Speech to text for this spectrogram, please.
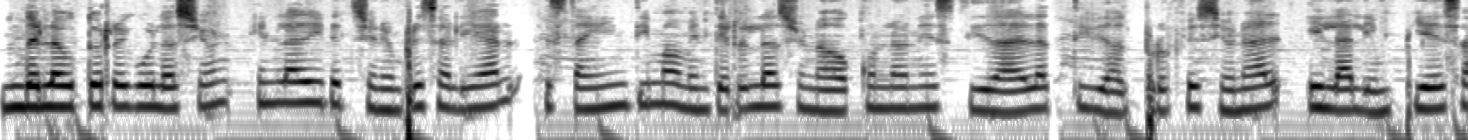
donde la autorregulación en la dirección empresarial está íntimamente relacionado con la honestidad de la actividad profesional y la limpieza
